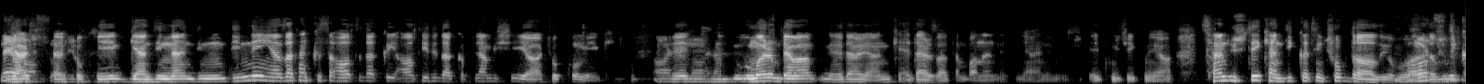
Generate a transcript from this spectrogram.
Ne Gerçekten çok iyi. Yani dinlen, din, dinleyin ya. Zaten kısa 6 dakika, 6-7 dakika falan bir şey ya. Çok komik. Aynen Ve öyle. umarım devam eder yani. Ki eder zaten. Bana ne- yani etmeyecek mi ya? Sen üstteyken dikkatin çok dağılıyor bu arada. Bartu Bu- dikkat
